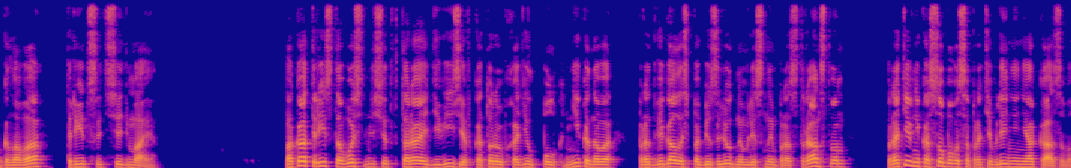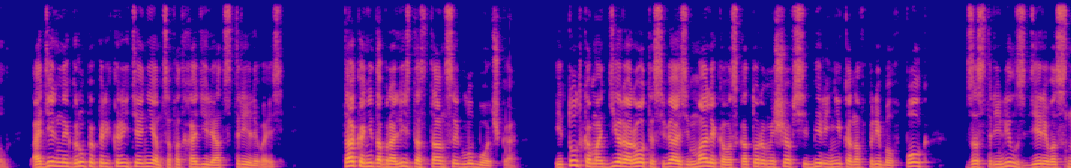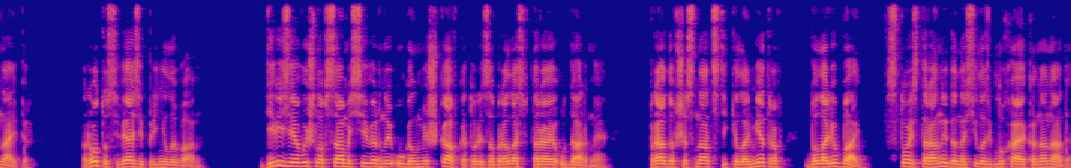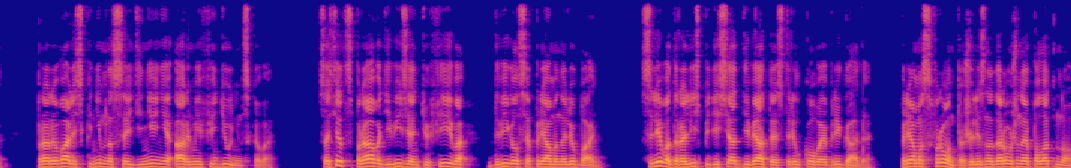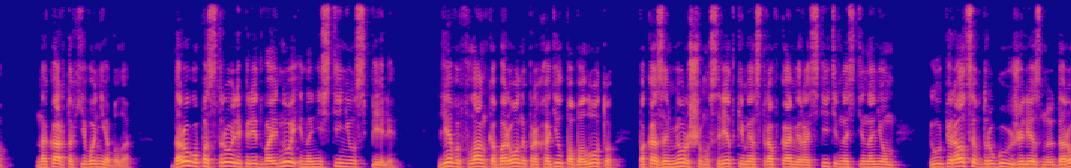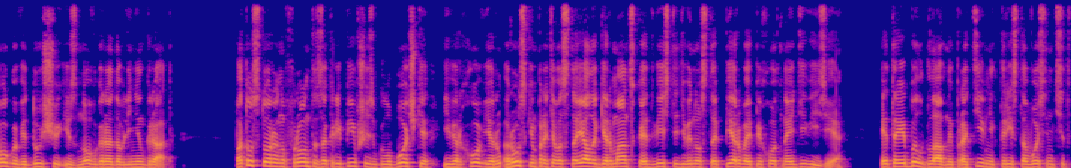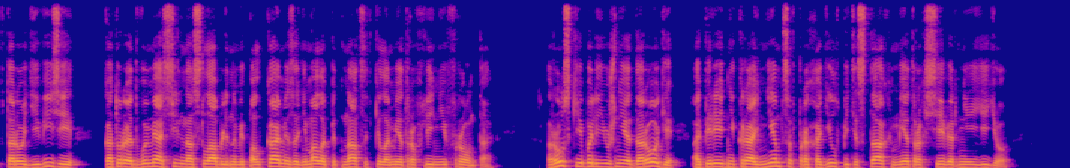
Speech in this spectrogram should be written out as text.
Глава 37. Пока 382-я дивизия, в которую входил полк Никонова, продвигалась по безлюдным лесным пространствам, противник особого сопротивления не оказывал. Отдельные группы прикрытия немцев отходили, отстреливаясь. Так они добрались до станции Глубочка. И тут командира роты связи Маликова, с которым еще в Сибири Никонов прибыл в полк, застрелил с дерева снайпер. Роту связи принял Иван. Дивизия вышла в самый северный угол мешка, в который забралась вторая ударная. Правда, в 16 километров была Любань. С той стороны доносилась глухая канонада. Прорывались к ним на соединение армии Федюнинского. Сосед справа, дивизия Антюфеева, двигался прямо на Любань. Слева дрались 59-я стрелковая бригада. Прямо с фронта, железнодорожное полотно. На картах его не было. Дорогу построили перед войной и нанести не успели. Левый фланг обороны проходил по болоту, пока замерзшему с редкими островками растительности на нем, и упирался в другую железную дорогу, ведущую из Новгорода в Ленинград. По ту сторону фронта, закрепившись в глубочке и верховье, русским противостояла германская 291-я пехотная дивизия. Это и был главный противник 382-й дивизии, которая двумя сильно ослабленными полками занимала 15 километров линии фронта. Русские были южнее дороги, а передний край немцев проходил в 500 метрах севернее ее.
